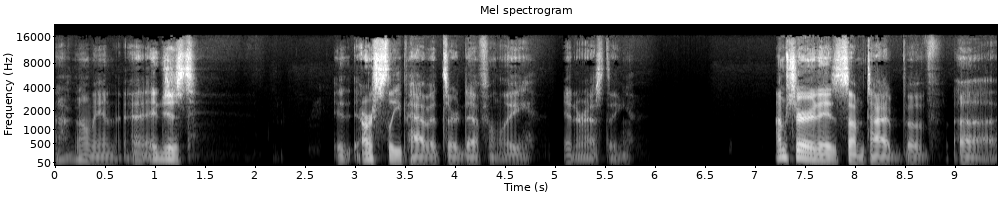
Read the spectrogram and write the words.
I don't know, man. It just it, our sleep habits are definitely interesting. I'm sure it is some type of uh,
